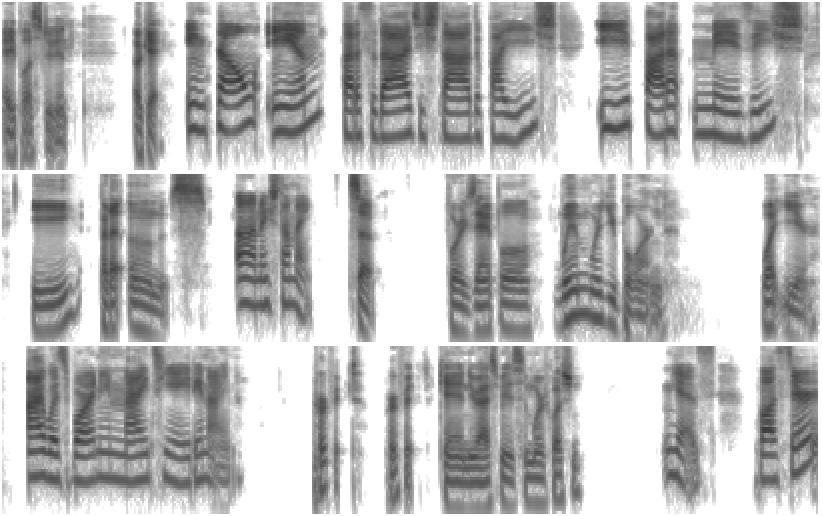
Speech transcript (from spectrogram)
A plus student. Okay. Então, in para cidade, estado, país e para meses, E para anos. anos também. So, for example, when were you born? What year? I was born in 1989. Perfect. Perfect. Can you ask me a similar question? Yes. Foster,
